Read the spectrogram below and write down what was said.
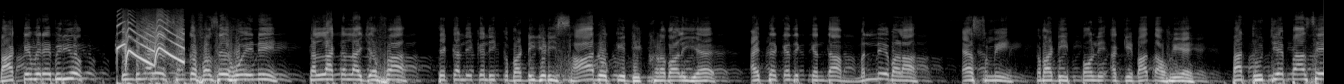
ਬਾਕੀ ਮੇਰੇ ਵੀਰੋ, ਪਿੰਡੀਆਂ ਦੇ ਸਿੰਘ ਫਸੇ ਹੋਏ ਨੇ, ਕੱਲਾ ਕੱਲਾ ਜਫਾ ਤੇ ਕੱਲੀ ਕੱਲੀ ਕਬੱਡੀ ਜਿਹੜੀ ਸਾਹ ਰੋਕ ਕੇ ਦੇਖਣ ਵਾਲੀ ਹੈ। ਇੱਧਰ ਕਹਿੰਦੇ, ਕਿੰਦਾ ਮੱਲੇ ਵਾਲਾ ਐਸਮੀ ਕਬੱਡੀ ਪਾਉਣੇ ਅੱਗੇ ਵਾਧਾ ਹੋਇਆ ਹੈ। ਪਰ ਦੂਜੇ ਪਾਸੇ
